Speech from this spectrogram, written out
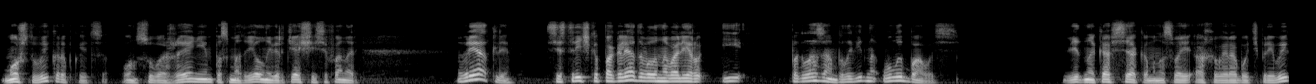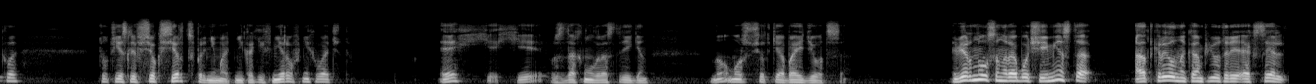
«Может, выкарабкается?» Он с уважением посмотрел на вертящийся фонарь. «Вряд ли». Сестричка поглядывала на Валеру и, по глазам было видно, улыбалась. Видно, ко всякому на своей аховой работе привыкла. Тут, если все к сердцу принимать, никаких нервов не хватит. «Эх-хе-хе», — вздохнул Растригин, — «но, может, все-таки обойдется». Вернулся на рабочее место, открыл на компьютере Excel,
